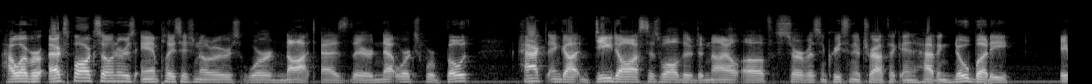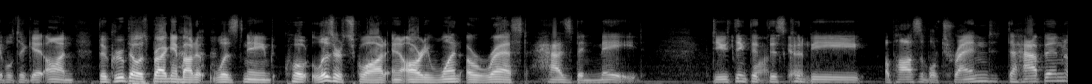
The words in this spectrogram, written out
however, Xbox owners and PlayStation owners were not, as their networks were both hacked and got DDoSed, as well as their denial of service, increasing their traffic and having nobody able to get on. The group that was bragging about it was named, quote, Lizard Squad, and already one arrest has been made. Do you think that this could be a possible trend to happen,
